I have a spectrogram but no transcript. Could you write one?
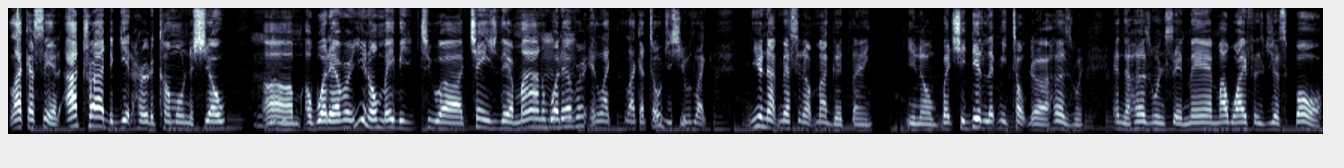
like I said, I tried to get her to come on the show, um, or whatever, you know, maybe to uh, change their mind or Mhm. whatever. And like like I told you, she was like, "You're not messing up my good thing," you know. But she did let me talk to her husband, and the husband said, "Man, my wife is just spoiled."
